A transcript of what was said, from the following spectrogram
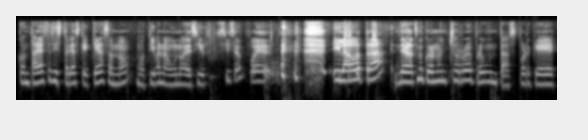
contar estas historias que quieras o no, motivan a uno a decir, sí se puede. y la otra, de verdad me ocurrieron un chorro de preguntas, porque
